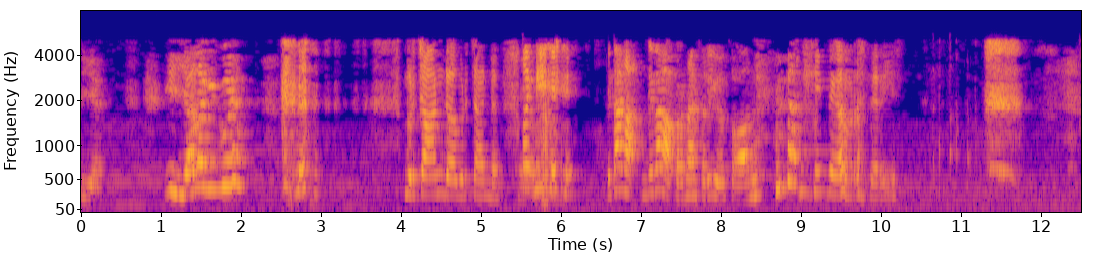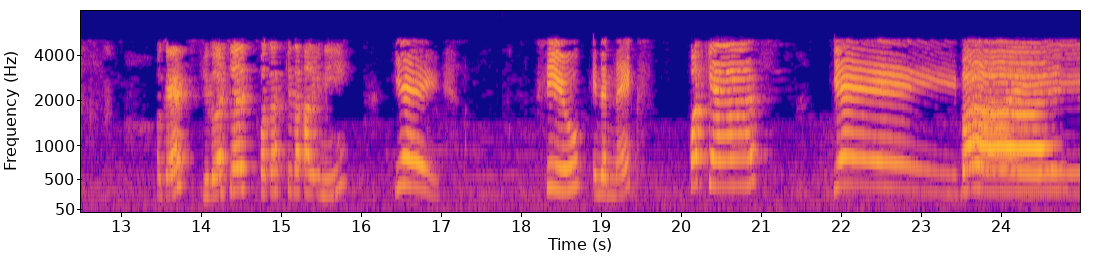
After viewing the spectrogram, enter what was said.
iya iya lagi gue bercanda, bercanda. Ya, Oke. kita nggak kita nggak pernah serius soalnya Kita nggak pernah serius. oke gitu aja podcast kita kali ini Yay! See you in the next podcast Yay! bye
